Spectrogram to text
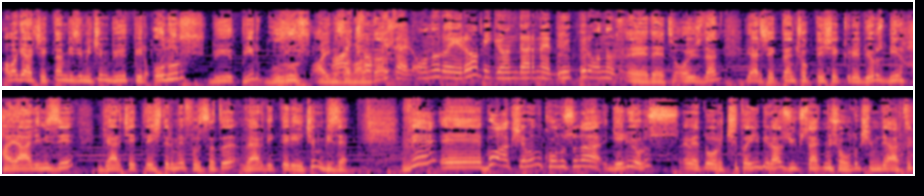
Ama gerçekten bizim için büyük bir onur, büyük bir gurur aynı Vay zamanda. çok güzel. Onur Ayır'a bir gönderme. Büyük bir onur. Evet evet o yüzden gerçekten çok teşekkür ediyoruz. Bir hayalimizi gerçekleştirme fırsatı verdikleri için bize. Ve e, bu akşamın konusuna geliyoruz. Evet doğru çıtayı biraz yükseltmiş olduk. Şimdi artık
